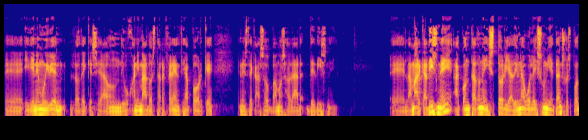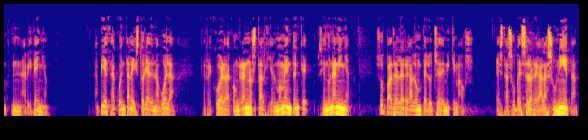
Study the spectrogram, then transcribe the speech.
Eh, y viene muy bien lo de que sea un dibujo animado esta referencia porque en este caso vamos a hablar de Disney. Eh, la marca Disney ha contado una historia de una abuela y su nieta en su spot navideño. La pieza cuenta la historia de una abuela que recuerda con gran nostalgia el momento en que, siendo una niña, su padre le regaló un peluche de Mickey Mouse. Esta a su vez se lo regala a su nieta,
